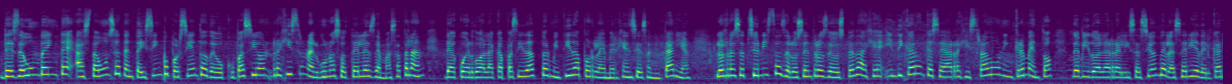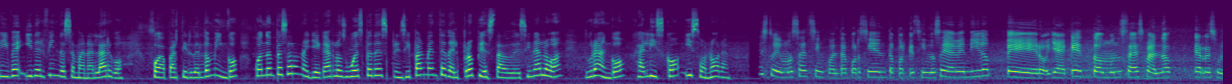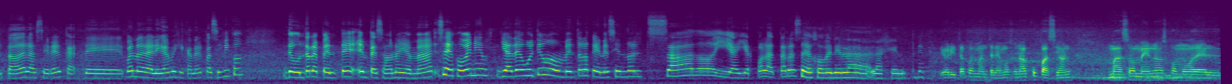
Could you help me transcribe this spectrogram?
Desde un 20 hasta un 75% de ocupación registran algunos hoteles de Mazatlán de acuerdo a la capacidad permitida por la emergencia sanitaria. Los recepcionistas de los centros de hospedaje indicaron que se ha registrado un incremento debido a la realización de la Serie del Caribe y del fin de semana largo. Fue a partir del domingo cuando empezaron a llegar los huéspedes principalmente del propio estado de Sinaloa, Durango, Jalisco y Sonora. Estuvimos al 50% porque si no se había vendido, pero ya que todo el mundo estaba esperando el resultado de la serie de, bueno, de la Liga Mexicana del Pacífico, de un de repente empezaron a llamar. Se dejó venir, ya de último momento lo que viene siendo el sábado y ayer por la tarde se dejó venir la, la gente. Y ahorita pues mantenemos una ocupación más o menos como del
